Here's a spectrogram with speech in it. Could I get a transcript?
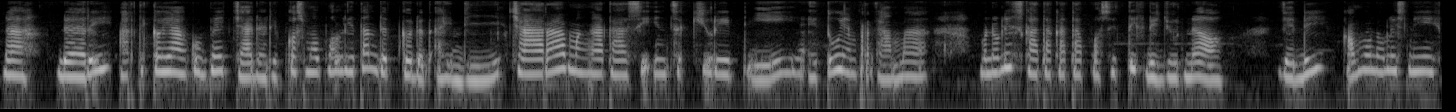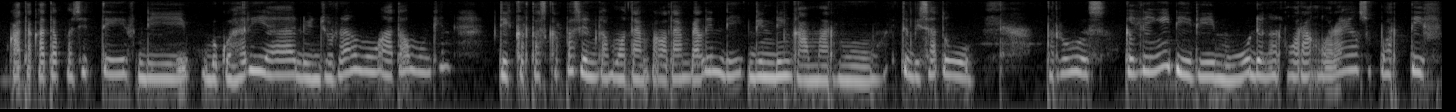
Nah dari artikel yang aku baca dari cosmopolitan.co.id, cara mengatasi insecurity yaitu yang pertama, menulis kata-kata positif di jurnal. Jadi, kamu nulis nih kata-kata positif di buku harian, di jurnalmu, atau mungkin di kertas-kertas dan kamu tempel-tempelin di dinding kamarmu. Itu bisa tuh. Terus, kelilingi dirimu dengan orang-orang yang suportif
